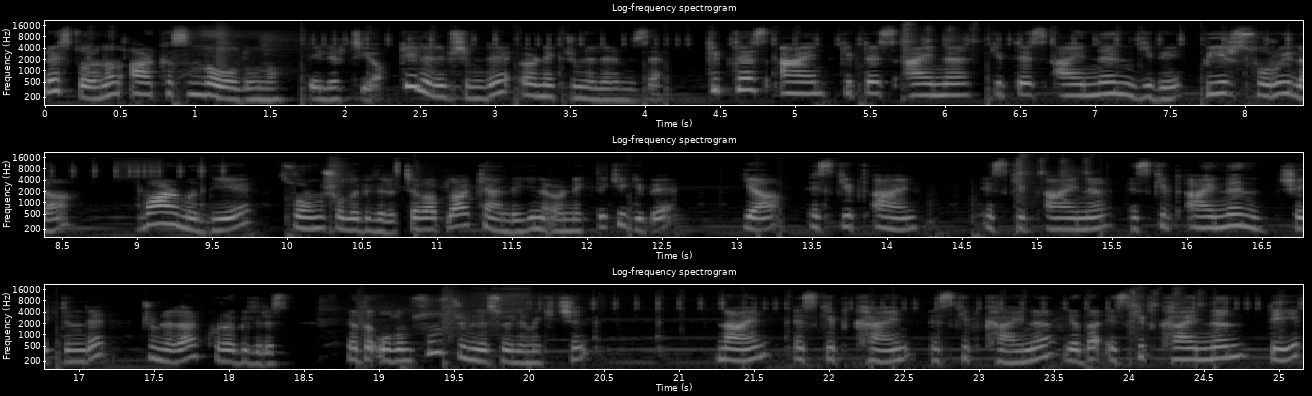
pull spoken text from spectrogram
restoranın arkasında olduğunu belirtiyor. Gelelim şimdi örnek cümlelerimize. Gibt es ein, gibt es eine, gibt es einen gibi bir soruyla var mı diye sormuş olabiliriz. Cevaplarken de yine örnekteki gibi ya es gibt ein, es gibt eine, es gibt einen şeklinde cümleler kurabiliriz. Ya da olumsuz cümle söylemek için nein, es gibt kein, es gibt keine ya da es gibt keinen deyip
